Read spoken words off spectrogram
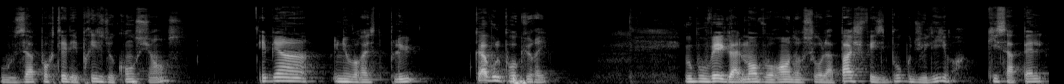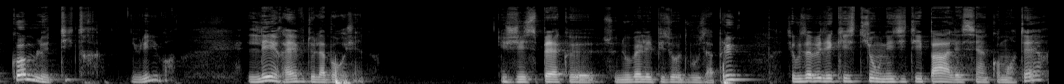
vous apporter des prises de conscience, eh bien, il ne vous reste plus qu'à vous le procurer. Vous pouvez également vous rendre sur la page Facebook du livre qui s'appelle, comme le titre du livre, Les rêves de l'aborigène. J'espère que ce nouvel épisode vous a plu. Si vous avez des questions, n'hésitez pas à laisser un commentaire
